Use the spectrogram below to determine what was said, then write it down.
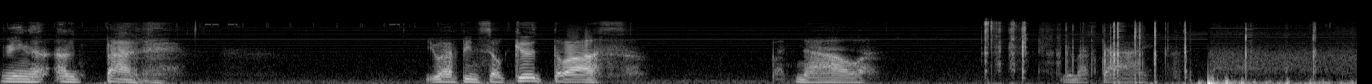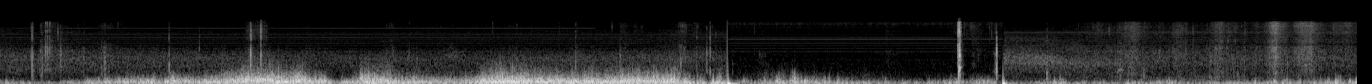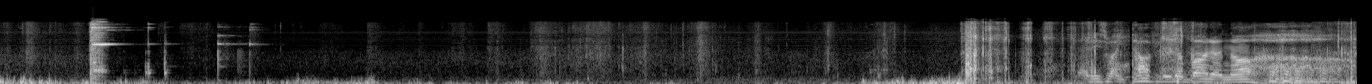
Rina al Padre. You have been so good to us. But now, you must die. That is one tough little butter, no?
